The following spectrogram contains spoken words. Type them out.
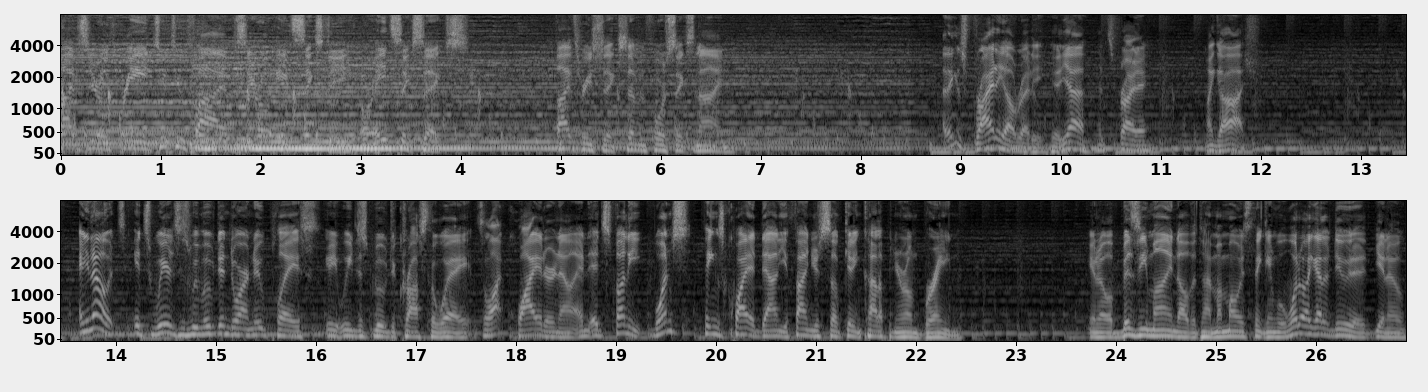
503-225-0860 or 866-536-7469. I think it's Friday already. Yeah, it's Friday. My gosh. And you know, it's it's weird since we moved into our new place. We just moved across the way. It's a lot quieter now, and it's funny. Once things quiet down, you find yourself getting caught up in your own brain. You know, a busy mind all the time. I'm always thinking, well, what do I got to do to, you know,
